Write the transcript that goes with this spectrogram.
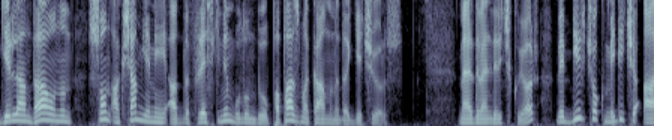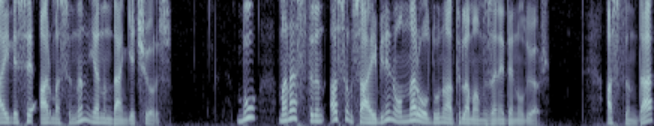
Girlandao'nun Son Akşam Yemeği adlı freskinin bulunduğu papaz makamını da geçiyoruz. Merdivenleri çıkıyor ve birçok Medici ailesi armasının yanından geçiyoruz. Bu, manastırın asıl sahibinin onlar olduğunu hatırlamamıza neden oluyor. Aslında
